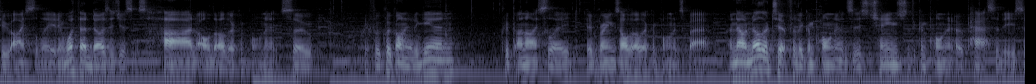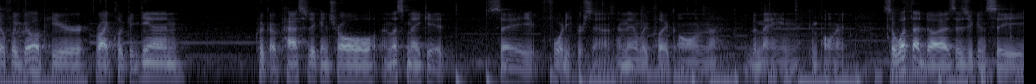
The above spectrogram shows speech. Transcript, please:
to isolate. And what that does is just hide all the other components. So if we click on it again, click unisolate, it brings all the other components back. And now another tip for the components is change the component opacity. So if we go up here, right click again, click opacity control, and let's make it say 40%. And then we click on the main component. So what that does, as you can see,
